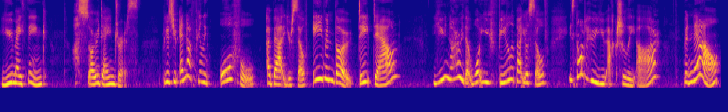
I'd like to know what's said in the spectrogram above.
you may think are so dangerous because you end up feeling awful about yourself, even though deep down you know that what you feel about yourself is not who you actually are. But now,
